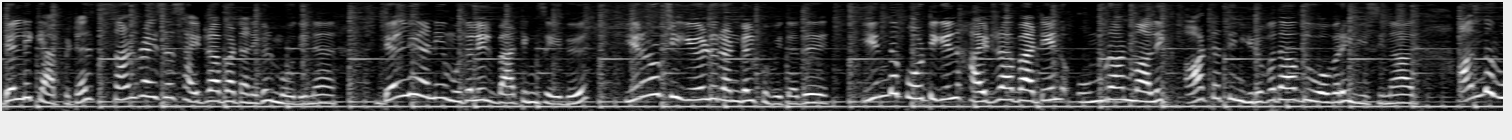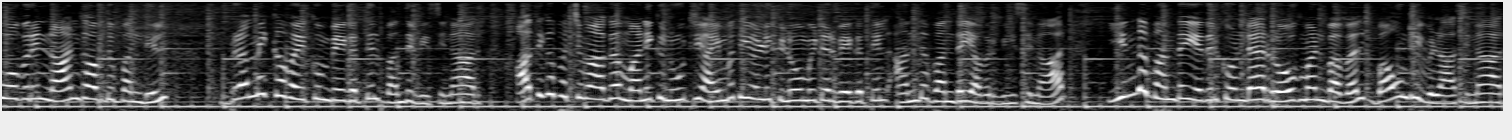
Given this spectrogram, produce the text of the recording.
டெல்லி கேபிட்டல்ஸ் சன்ரைசர்ஸ் ஹைதராபாத் அணிகள் மோதின. டெல்லி அணி முதலில் பேட்டிங் செய்து இருநூற்றி ஏழு ரன்கள் குவித்தது. இந்த போட்டியில் ஹைதராபாத்தின் உம்ரான் மாலிக் ஆட்டத்தின் இருபதாவது ஓவரை வீசினார். அந்த ஓவரின் நான்காவது பந்தில் பிரமிக்க வைக்கும் வேகத்தில் பந்து வீசினார். அதிகபட்சமாக மணிக்கு நூற்றி ஐம்பத்தி ஏழு கிலோமீட்டர் வேகத்தில் அந்த பந்தை அவர் வீசினார். இந்த பந்தை எதிர்கொண்ட ரோவ்மன் பவல் பவுண்டரி விளாசினார்.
